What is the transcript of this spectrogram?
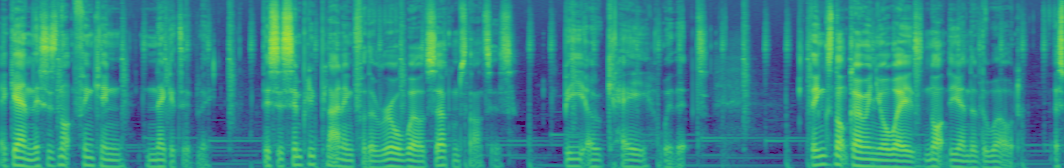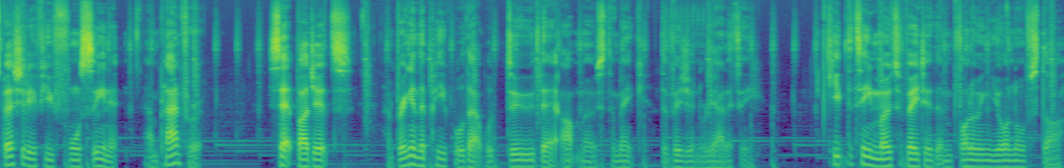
Again, this is not thinking negatively. This is simply planning for the real world circumstances. Be okay with it. Things not going your way is not the end of the world, especially if you've foreseen it and planned for it. Set budgets and bring in the people that will do their utmost to make the vision reality. Keep the team motivated and following your North Star.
